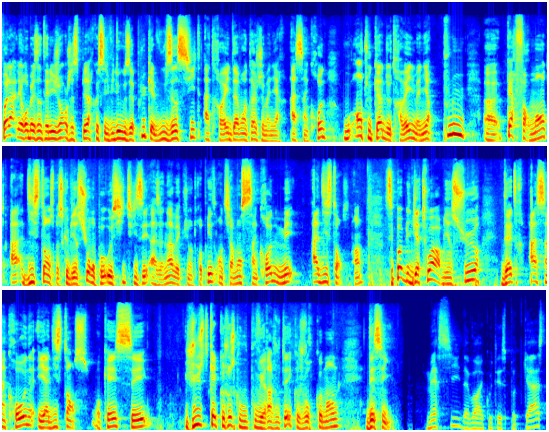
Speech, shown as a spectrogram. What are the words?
Voilà les rebelles intelligents, j'espère que cette vidéo vous a plu, qu'elle vous incite à travailler davantage de manière asynchrone ou en tout cas de travailler de manière plus euh, performante à distance. Parce que bien sûr, on peut aussi utiliser Asana avec une entreprise entièrement synchrone, mais distance. Hein. C'est pas obligatoire, bien sûr, d'être asynchrone et à distance. Ok, c'est juste quelque chose que vous pouvez rajouter que je vous recommande d'essayer. Merci d'avoir écouté ce podcast.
